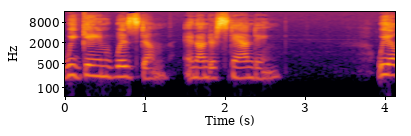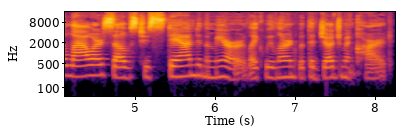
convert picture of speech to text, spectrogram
we gain wisdom and understanding. We allow ourselves to stand in the mirror, like we learned with the judgment card,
